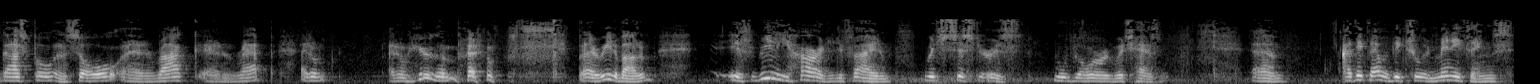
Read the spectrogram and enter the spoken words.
gospel and soul and rock and rap, I don't, I don't hear them, but I read about them. It's really hard to define which sister is moved over and which hasn't. Um, I think that would be true in many things.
